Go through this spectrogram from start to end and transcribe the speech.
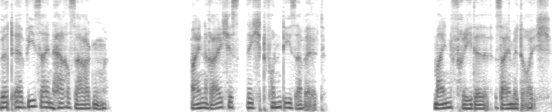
wird er wie sein Herr sagen, Mein Reich ist nicht von dieser Welt. Mein Friede sei mit euch.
